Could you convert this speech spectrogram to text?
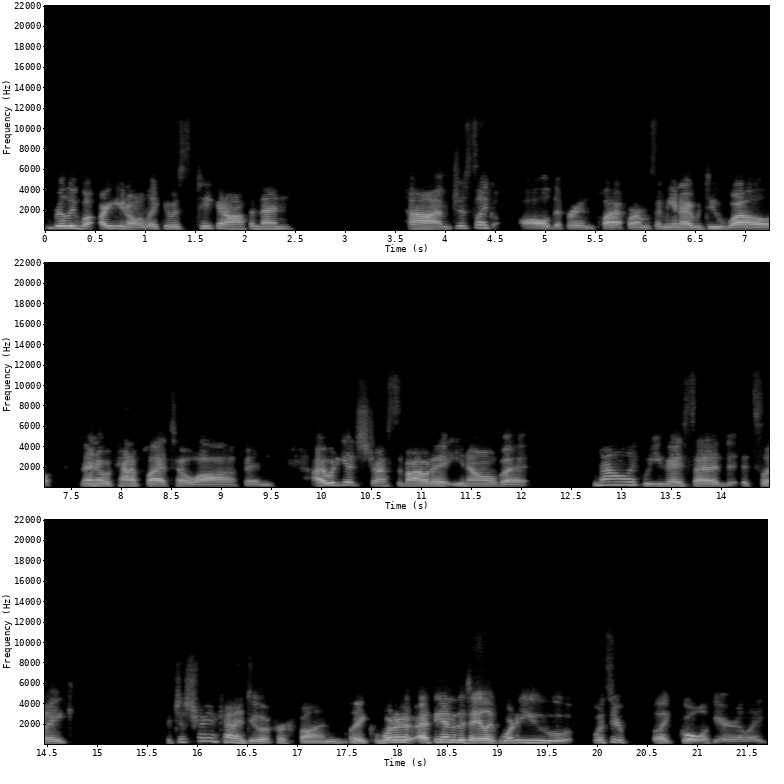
really well. Or you know, like it was taken off, and then, um, just like all different platforms. I mean, I would do well, then it would kind of plateau off, and I would get stressed about it, you know. But now, like what you guys said, it's like just trying to kind of do it for fun. Like, what are at the end of the day, like, what are you? What's your like goal here? Like,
